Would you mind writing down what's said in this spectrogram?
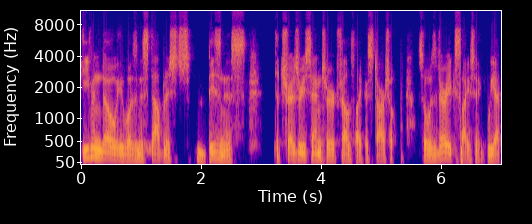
even though it was an established business, the Treasury Center felt like a startup. So it was very exciting. We had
